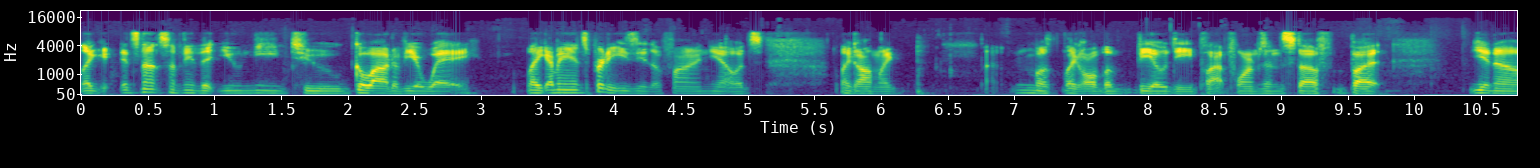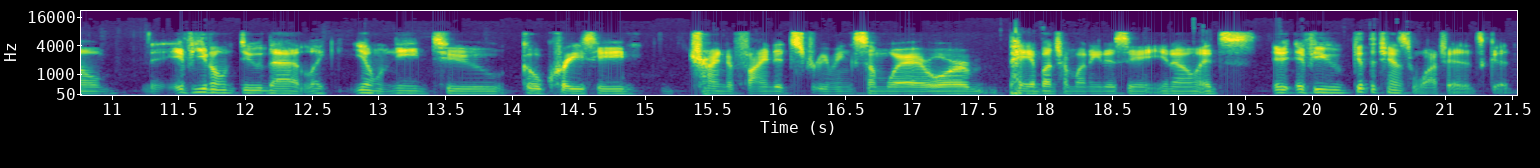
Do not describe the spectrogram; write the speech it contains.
Like, it's not something that you need to go out of your way. Like, I mean, it's pretty easy to find. You know, it's like on like most like all the VOD platforms and stuff. But you know, if you don't do that, like you don't need to go crazy trying to find it streaming somewhere or pay a bunch of money to see it. You know, it's if you get the chance to watch it, it's good.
